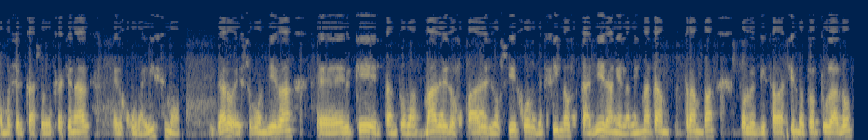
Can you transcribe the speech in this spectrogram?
como es el caso de Fregenal, el judaísmo. Y claro, eso conlleva eh, el que tanto las madres, los padres, los hijos, vecinos cayeran en la misma trampa por el que estaba siendo torturado,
